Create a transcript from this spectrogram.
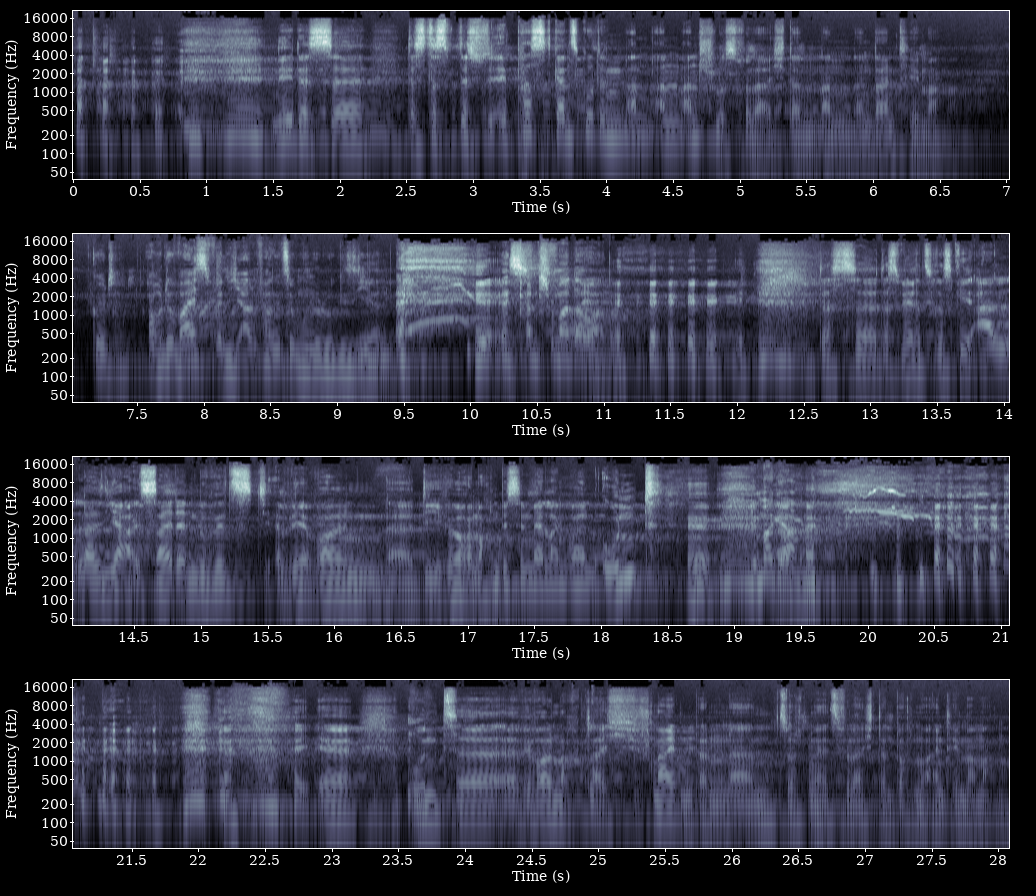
Nee, das, äh, das, das, das passt ganz gut in, an, an Anschluss vielleicht an, an, an dein Thema. Gut, aber du weißt, wenn ich anfange zu monologisieren, das kann schon mal dauern. Das, äh, das wäre zu. All- Ja, es sei denn, du willst, wir wollen äh, die Hörer noch ein bisschen mehr langweilen und Immer gerne. äh, und äh, wir wollen noch gleich schneiden. Dann ähm, sollten wir jetzt vielleicht dann doch nur ein Thema machen.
